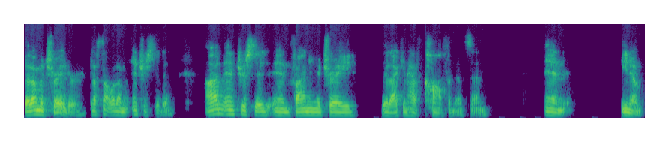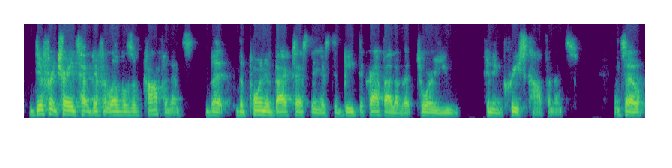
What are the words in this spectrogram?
but I'm a trader. That's not what I'm interested in. I'm interested in finding a trade that I can have confidence in. And you know, different trades have different levels of confidence, but the point of back testing is to beat the crap out of it to where you can increase confidence. And so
